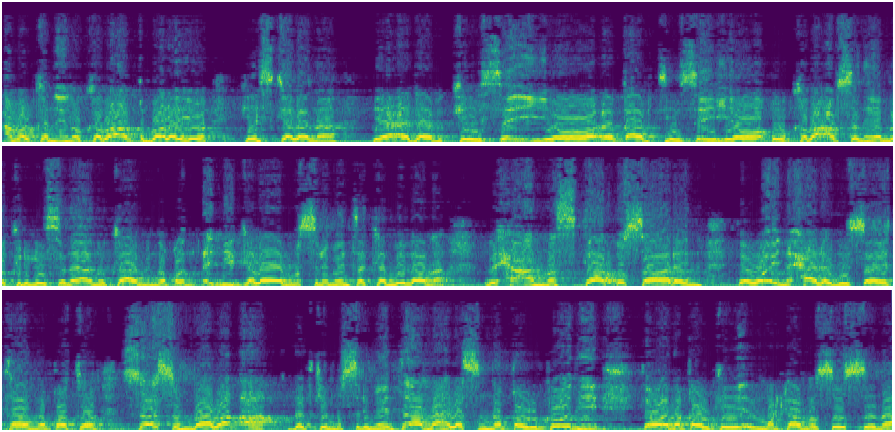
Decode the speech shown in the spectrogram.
camalkan inuu kaba aqbalayo gees kalena cadaabkiisa iyo ciqaabtiisa iyo uu kaba cabsanayo makrigiisana aanu ka aamin noqon. Ciddii kale ee muslimiinta ka midana wixii aan maskaar u saarin waa in xaaladiisu ay taa noqoto. Saasun baaba ah dadkii muslimiinta ama ahla sunna qowlkoodii waana qowlkii markaa nusuustuna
